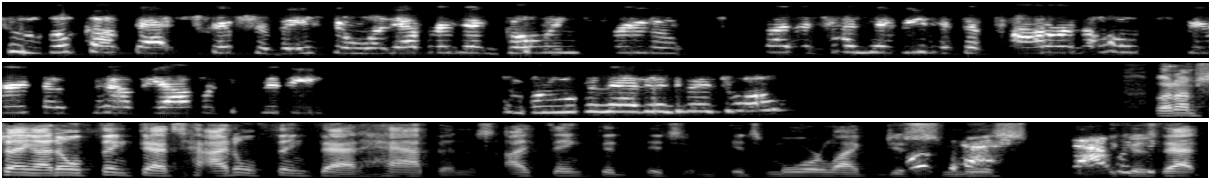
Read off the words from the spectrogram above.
to look up that scripture based on whatever they're going through. By the time they read it, the power of the Holy Spirit doesn't have the opportunity to move in that individual. But I'm saying I don't think that's I don't think that happens. I think that it's it's more like dismissed okay. that because that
